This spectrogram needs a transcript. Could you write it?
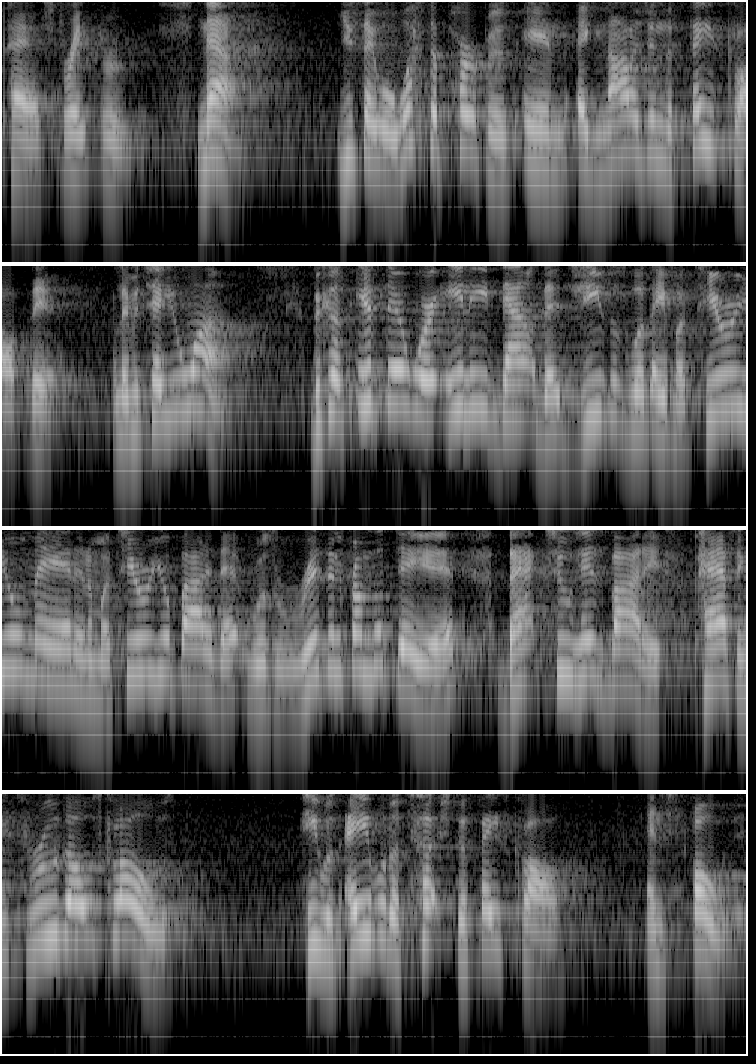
passed straight through. Now, you say, well, what's the purpose in acknowledging the face cloth there? Let me tell you why. Because if there were any doubt that Jesus was a material man in a material body that was risen from the dead back to his body, passing through those clothes, he was able to touch the face cloth and fold it.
